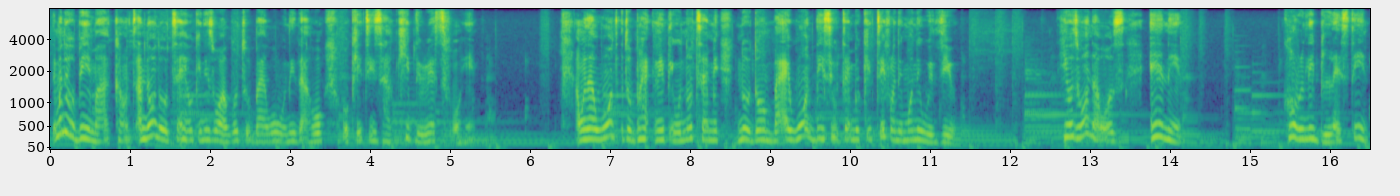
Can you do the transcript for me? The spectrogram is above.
The money will be in my account. I'm the one that will tell him, okay, this is what I'll go to buy, what we need at home. Okay, this I'll keep the rest for him. And when I want to buy anything, he will not tell me, no, don't buy. I want this. He will tell me, okay, take from the money with you. He was the one that was earning. God really blessed him.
